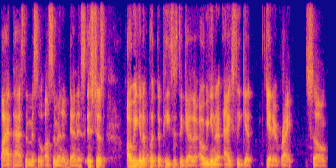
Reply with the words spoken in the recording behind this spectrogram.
bypass the miss of Osimhen and Dennis. It's just, are we going to put the pieces together? Are we going to actually get get it right? So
